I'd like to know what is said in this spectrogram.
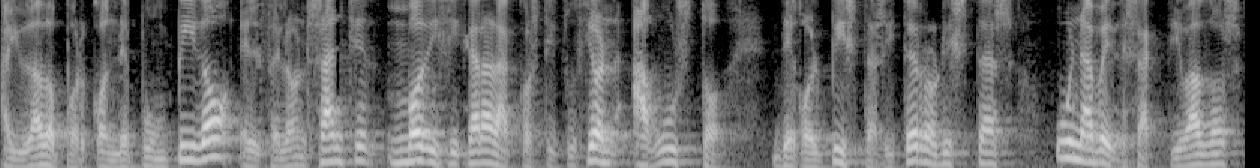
Ayudado por Conde Pumpido, el felón Sánchez modificará la Constitución a gusto de golpistas y terroristas una vez desactivados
